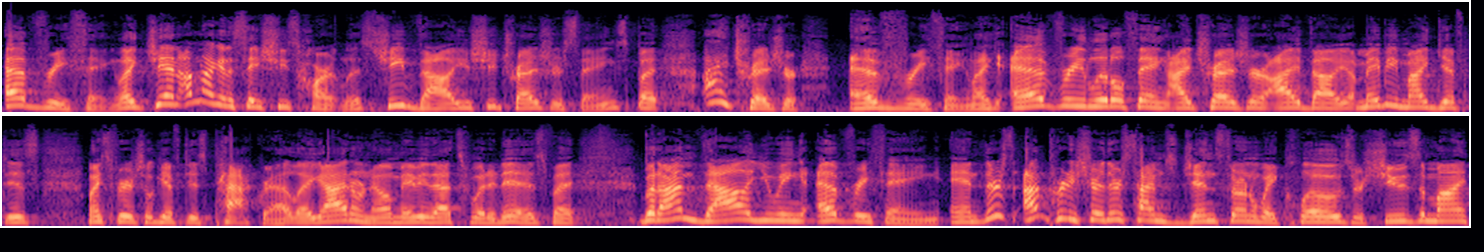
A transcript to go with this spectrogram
everything. Like Jen, I'm not going to say she's heartless. She values, she treasures things, but I treasure everything. Like every little thing I treasure, I value. Maybe my gift is, my spiritual gift is pack rat. Like, I don't know, maybe that's what it is, but, but I'm valuing everything. And there's, I'm pretty sure there's times Jen's thrown away clothes or shoes of mine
